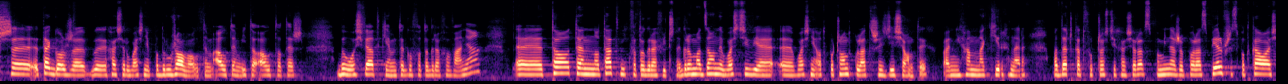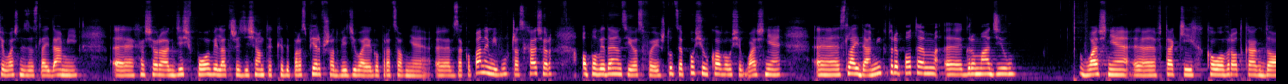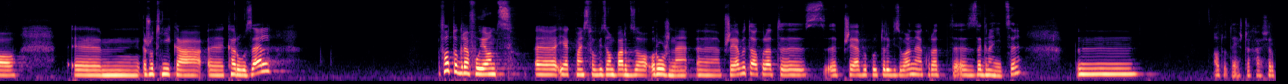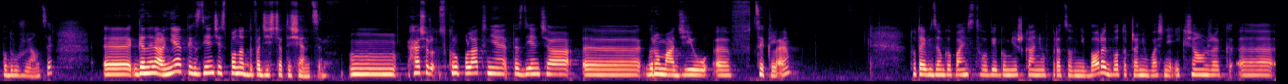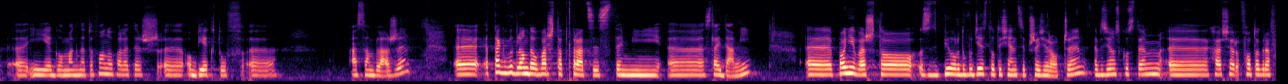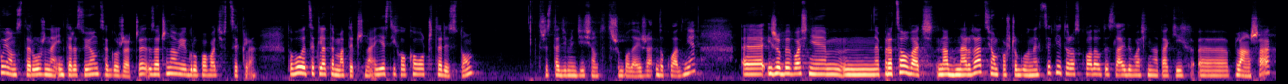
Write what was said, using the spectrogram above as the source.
tego, że Hasior właśnie podróżował tym autem i to auto też było świadkiem tego fotografowania, e, to ten notatnik fotograficzny, gromadzony właściwie e, właśnie od początku lat 60., pani Hanna Kirchner, badaczka twórczości Hasiora, wspomina, że po raz pierwszy spotkała się właśnie ze slajdami e, Hasiora gdzieś w połowie lat 60., kiedy po raz pierwszy odwiedziła jego pracownię w Zakopanem i wówczas Hasior, opowiadając jej o swojej sztuce, posiłkował się właśnie slajdami, które potem gromadził właśnie e, w takich kołowrotkach do rzutnika e, karuzel, fotografując, e, jak Państwo widzą, bardzo różne przejawy. To akurat przejawy kultury wizualnej, akurat z zagranicy. Mm, o, tutaj jeszcze hasior podróżujący. Generalnie tych zdjęć jest ponad 20 tysięcy. Mm, Hasior skrupulatnie te zdjęcia e, gromadził e, w cykle. Tutaj widzą go Państwo w jego mieszkaniu w pracowni Borek, w otoczeniu właśnie i książek, e, i jego magnetofonów, ale też obiektów asamblaży. Tak wyglądał warsztat pracy z tymi slajdami. E, ponieważ to zbiór 20 tysięcy przeźroczy. W związku z tym e, Hasior, fotografując te różne interesujące go rzeczy, zaczynał je grupować w cykle. To były cykle tematyczne, jest ich około 400, 393 bodajże dokładnie. I żeby właśnie mm, pracować nad narracją poszczególnych cykli, to rozkładał te slajdy właśnie na takich planszach.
